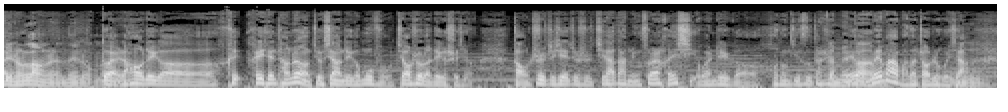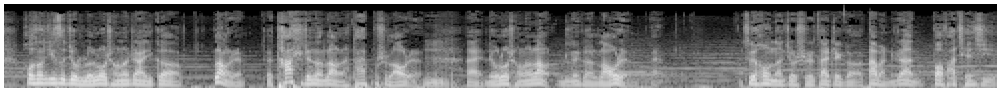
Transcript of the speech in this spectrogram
变成浪人那种的，对，然后这个黑黑田长政就向这个幕府交涉了这个事情，导致这些就是其他大名虽然很喜欢这个后藤吉次，但是没有没办法没办法把他招致麾下，嗯后藤吉次就沦落成了这样一个浪人。对，他是真的浪人，他还不是牢人。嗯哎，流落成了浪那个牢人，哎，最后呢，就是在这个大阪之战爆发前夕，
